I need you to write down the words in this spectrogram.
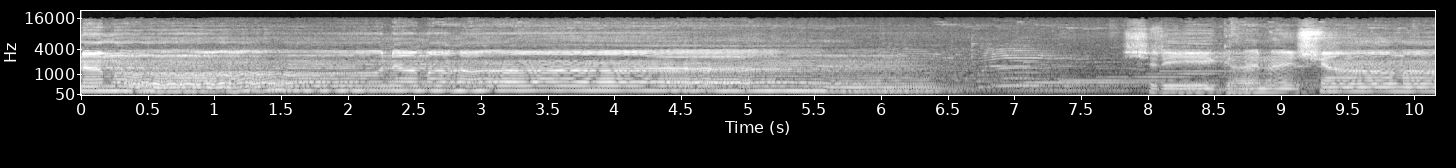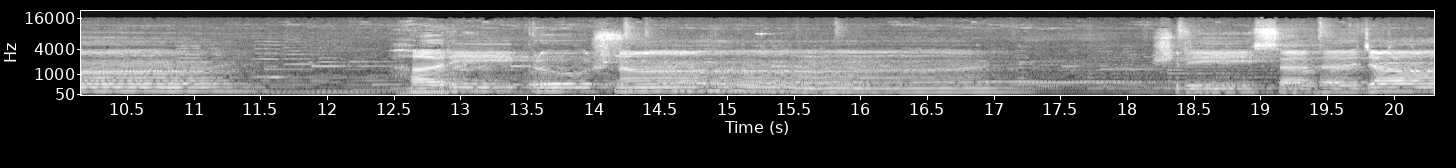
नमो नमः श्रीघनश्यामा Harikrishna श्रीसहजानन्द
